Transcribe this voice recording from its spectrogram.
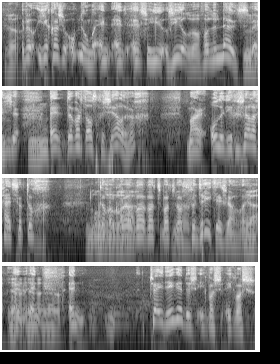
ja. Ik bedoel, je kan ze opnoemen en, en, en ze hield, ze hielden wel van de neut, Mhm, weet je. mhm. En dan wordt het altijd gezellig. Maar onder die gezelligheid staat toch, toch ook wel wat, wat, wat, verdriet en zo. Hè? Ja, ja, en, en, ja, en twee dingen. Dus ik was, ik was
